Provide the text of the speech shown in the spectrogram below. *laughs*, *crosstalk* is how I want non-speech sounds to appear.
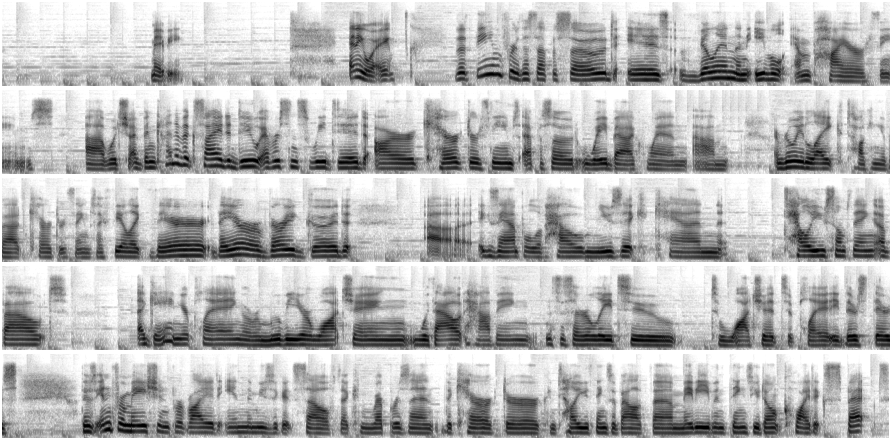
Maybe. Anyway, the theme for this episode is villain and evil empire themes, uh, which I've been kind of excited to do ever since we did our character themes episode way back when. Um, I really like talking about character themes. I feel like they're they are a very good uh, example of how music can tell you something about a game you're playing or a movie you're watching without having necessarily to to watch it to play it. There's there's there's information provided in the music itself that can represent the character can tell you things about them maybe even things you don't quite expect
